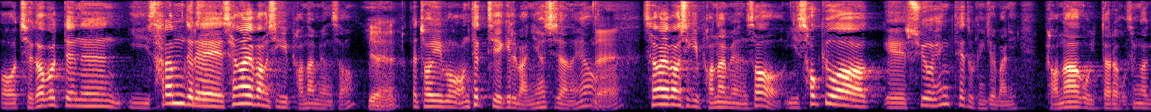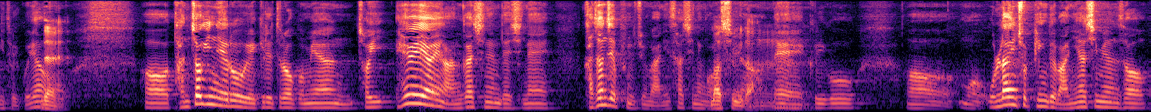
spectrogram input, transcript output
어, 제가 볼 때는 이 사람들의 생활 방식이 변하면서 예. 그러니까 저희 뭐 언택트 얘기를 많이 하시잖아요. 네. 생활 방식이 변하면서 이 석유화학의 수요 행태도 굉장히 많이 변화하고 있다라고 생각이 들고요. 네. 어, 단적인 예로 얘기를 들어보면 저희 해외 여행 안 가시는 대신에 가전 제품을 좀 많이 사시는 것 맞습니다. 같아요. 네, 그리고 어, 뭐 온라인 쇼핑도 많이 하시면서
